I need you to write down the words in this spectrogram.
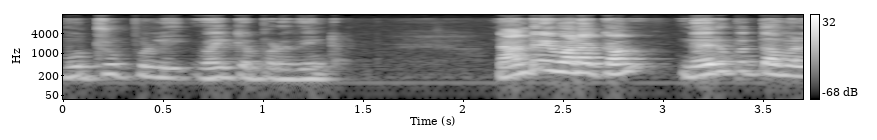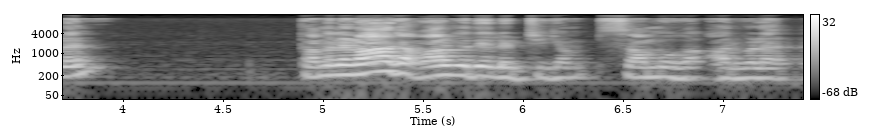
முற்றுப்புள்ளி வைக்கப்பட வேண்டும். நன்றி வணக்கம். நெருப்பு தமிழன் தமிழனாக வாழ்வதே லட்சியம் சமூக ஆர்வலர்.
